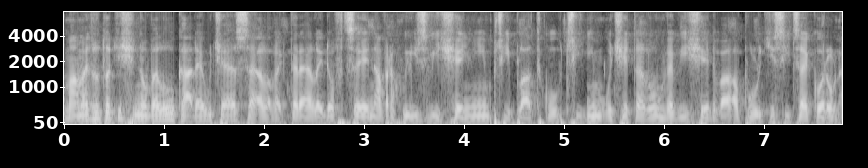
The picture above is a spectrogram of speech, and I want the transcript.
máme tu totiž novelu KDU ČSL, ve které lidovci navrhují zvýšení příplatků třídním učitelům ve výši 2,5 tisíce korun.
